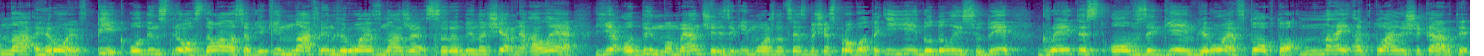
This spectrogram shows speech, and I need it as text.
на героїв. Пік один з трьох. Здавалося б, який нахрін героїв в нас же середина червня. Але є один момент, через який можна це СБЧ спробувати. І їй додали сюди Greatest of the Game героїв. Тобто найактуальніші карти.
